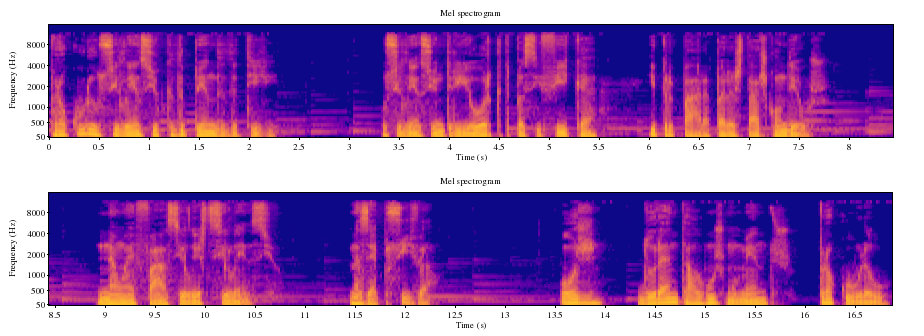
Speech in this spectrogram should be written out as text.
Procura o silêncio que depende de ti. O silêncio interior que te pacifica e prepara para estares com Deus. Não é fácil este silêncio, mas é possível. Hoje, durante alguns momentos, procura-o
